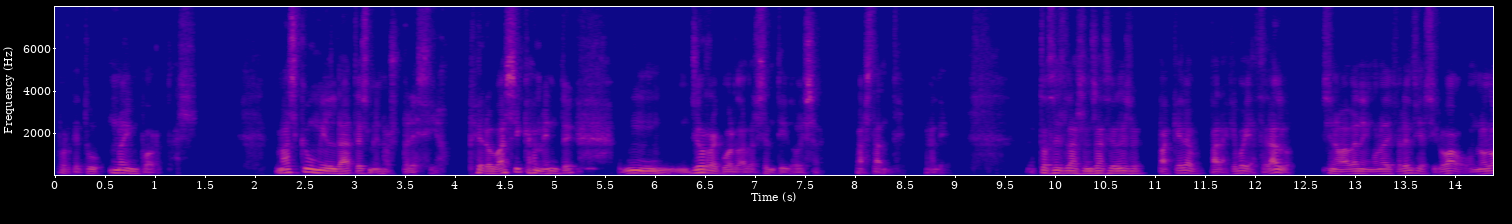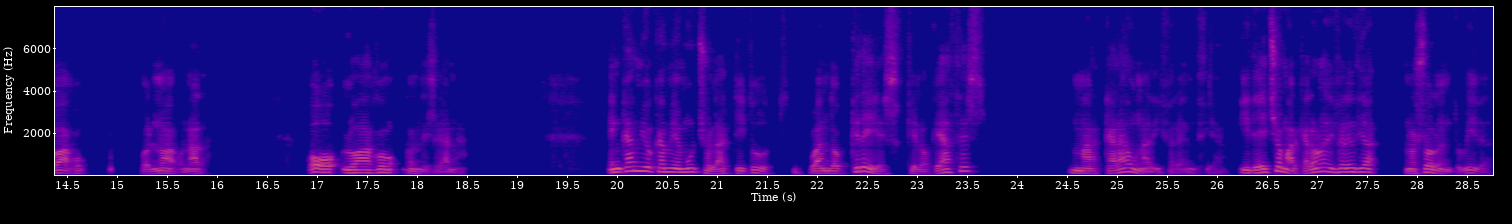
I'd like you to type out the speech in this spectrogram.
Porque tú no importas. Más que humildad es menosprecio, pero básicamente mm, yo recuerdo haber sentido esa, bastante, ¿vale? Entonces la sensación es, ¿para qué, ¿para qué voy a hacer algo? Si no va a haber ninguna diferencia, si lo hago o no lo hago, pues no hago nada. O lo hago con desgana. En cambio, cambia mucho la actitud cuando crees que lo que haces marcará una diferencia. Y de hecho marcará una diferencia no solo en tu vida,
